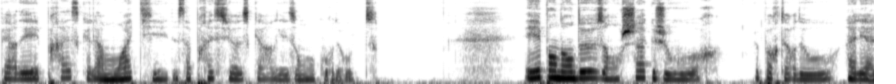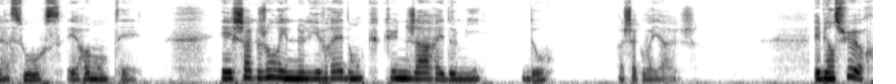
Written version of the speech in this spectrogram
perdait presque la moitié de sa précieuse cargaison au cours de route. Et pendant deux ans, chaque jour, le porteur d'eau allait à la source et remontait. Et chaque jour, il ne livrait donc qu'une jarre et demie d'eau à chaque voyage. Et bien sûr,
